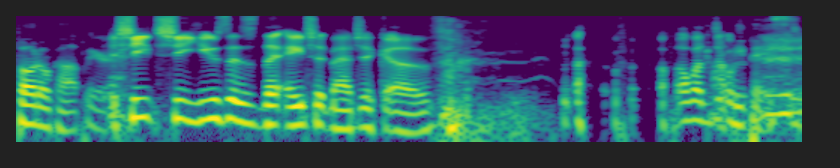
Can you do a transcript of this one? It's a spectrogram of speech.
photocopier. She she uses the ancient magic of. I was, Copy paste.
